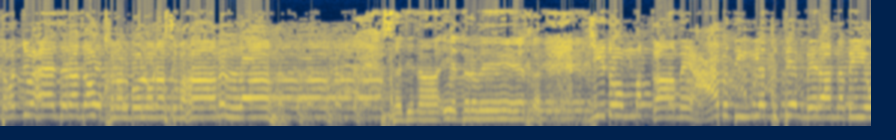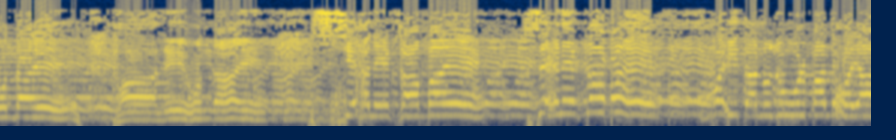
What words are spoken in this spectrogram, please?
توجہ ہے، ذرا ذوق نال بولو نا سبحان اللہ سجنا اے درویش جدو مقام عبدیت تے میرا نبی ہوندا ہے حال ہوندا ہے سہنے کعبہ ہے سہنے کعبہ ہے وہی دا نزول بند ہویا۔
